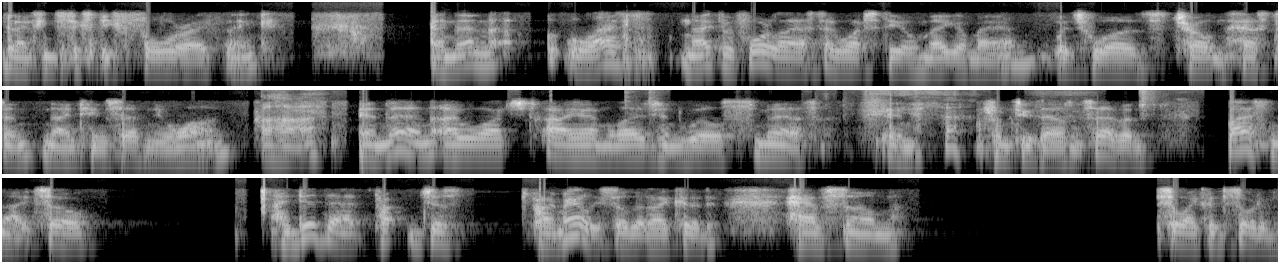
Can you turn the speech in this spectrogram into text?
1964, I think. And then last night before last, I watched The Omega Man, which was Charlton Heston, 1971. Uh huh. And then I watched I Am Legend Will Smith in, from 2007 last night. So I did that just primarily so that I could have some, so I could sort of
